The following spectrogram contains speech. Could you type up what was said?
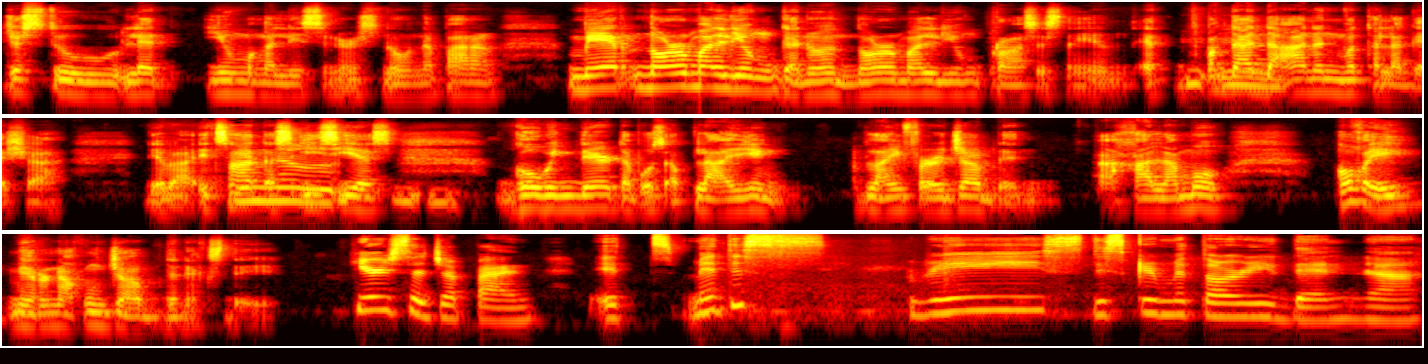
just to let yung mga listeners know na parang, mer normal yung ganun, normal yung process na yun. At pagdadaanan mo talaga siya. Di ba? It's not as easy as going there tapos applying applying for a job then akala mo okay meron na akong job the next day Here sa Japan, it's may this race discriminatory din na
